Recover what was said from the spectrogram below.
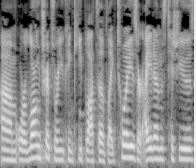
um, or long trips where you can keep lots of like toys or items, tissues.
